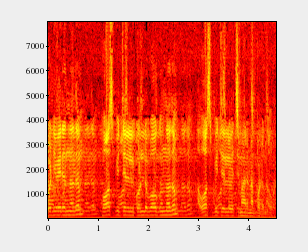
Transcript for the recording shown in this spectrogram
ഓടി വരുന്നതും ഹോസ്പിറ്റലിൽ കൊണ്ടുപോകുന്നതും ഹോസ്പിറ്റലിൽ വെച്ച് മരണപ്പെടുന്നതും.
